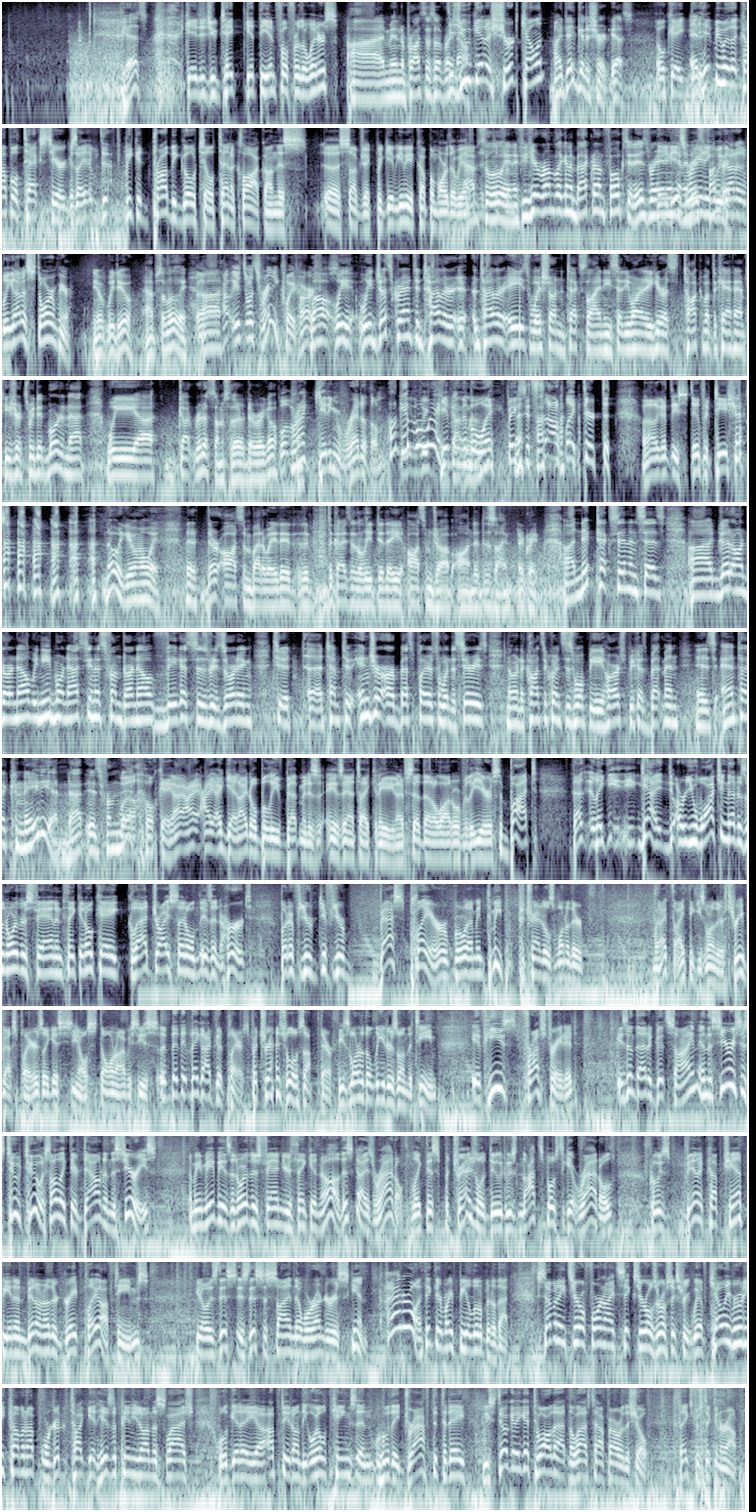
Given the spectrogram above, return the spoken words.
Yes. Okay, did you take get the info for the winners? I'm in the process of right Did now. Did you get a shirt, Kellen? I did get a shirt. Yes. Okay, hit me with a couple texts here because I th- we could probably go till ten o'clock on this uh, subject, but give give me a couple more that we have. Absolutely. And if you hear rumbling in the background, folks, it is raining. it is and raining. we got a we got a storm here. Yeah, we do. Absolutely. Uh, how, it's, it's raining quite hard. Well, we we just granted Tyler uh, Tyler A's wish on the text line. He said he wanted to hear us talk about the Can't T-shirts. We did more than that. We uh, got rid of some, so there, there we go. Well, we're not getting rid of them. I'll give 'em We're away. Giving Got them rid away makes it sound like they're. T- oh, I got these stupid T-shirts. No, we gave them away. They're, they're awesome, by the way. They, the, the guys at Elite did a awesome job on the design. They're great. Uh, Nick texts in and says, uh, "Good on Darnell. We need more nastiness from Darnell. Vegas is resorting to uh, attempt to injure our best players to win the series, knowing the consequences won't be harsh because Bettman is anti-Canadian." That is from Nick. Well, okay. I, I, again, I don't believe Bettman is is anti-Canadian. I've said that a lot over the years, but. That like yeah, are you watching that as an Oilers fan and thinking, okay, glad Draisaitl isn't hurt, but if your if your best player, I mean, to me, Pietrangelo is one of their. I, mean, I, th- I think he's one of their three best players. I guess you know Stone obviously is. Uh, they, they- they got good players, Pietrangelo's up there. He's one of the leaders on the team. If he's frustrated, isn't that a good sign? And the series is 2 2. It's not like they're down in the series. I mean, maybe as an Oilers fan, you're thinking, oh, this guy's rattled. Like this Pietrangelo dude who's not supposed to get rattled, who's been a cup champion and been on other great playoff teams. You know, is this is this a sign that we're under his skin? I don't know. I think there might be a little bit of that. 780-496-0063. We have Kelly Rudy coming up. We're going to talk, get his opinion on the slash. We'll get a uh, update on the Oil Kings and who they drafted today. We still got to get to all that in the last half hour of the show. Thanks for sticking around.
